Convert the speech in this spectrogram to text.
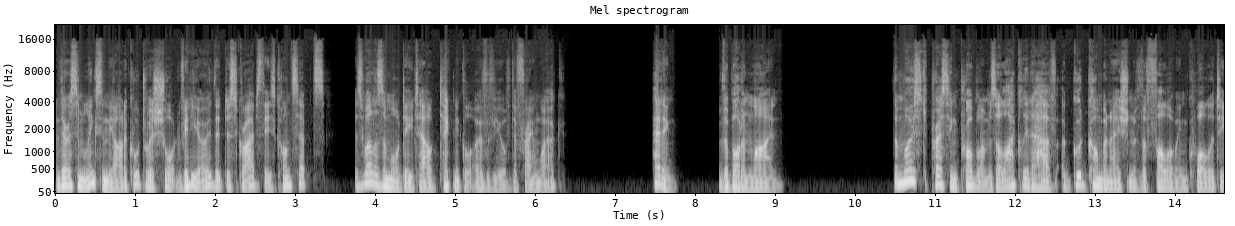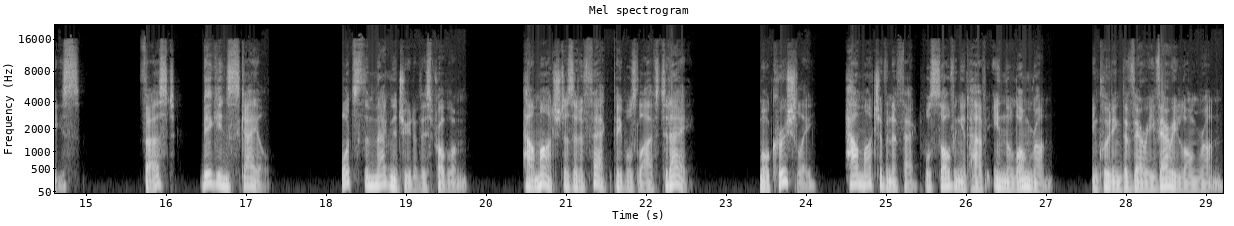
there are some links in the article to a short video that describes these concepts, as well as a more detailed technical overview of the framework. Heading The bottom line. The most pressing problems are likely to have a good combination of the following qualities. First, big in scale. What's the magnitude of this problem? How much does it affect people's lives today? More crucially, how much of an effect will solving it have in the long run, including the very, very long run,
